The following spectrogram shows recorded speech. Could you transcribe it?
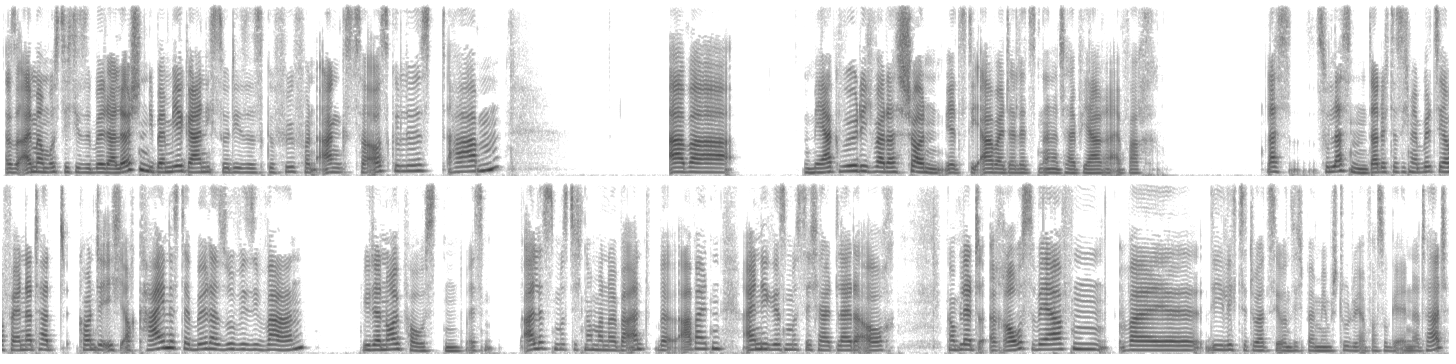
Also einmal musste ich diese Bilder löschen, die bei mir gar nicht so dieses Gefühl von Angst zwar ausgelöst haben, aber merkwürdig war das schon, jetzt die Arbeit der letzten anderthalb Jahre einfach las zu lassen. Dadurch, dass sich mein Bild sich auch verändert hat, konnte ich auch keines der Bilder, so wie sie waren, wieder neu posten. Es, alles musste ich nochmal neu bearbeiten. Einiges musste ich halt leider auch komplett rauswerfen, weil die Lichtsituation sich bei mir im Studio einfach so geändert hat.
